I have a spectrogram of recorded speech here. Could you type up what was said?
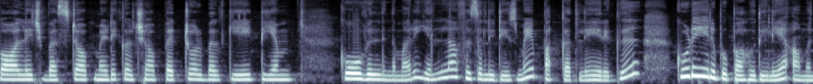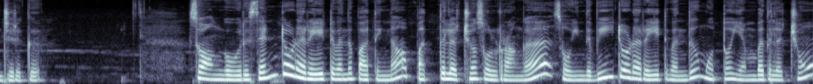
college bus stop medical shop petrol bunk ATM கோவில் இந்த மாதிரி எல்லா ஃபெசிலிட்டிஸுமே பக்கத்துலேயே இருக்குது குடியிருப்பு பகுதியிலேயே அமைஞ்சிருக்கு. ஸோ அங்கே ஒரு சென்ட்டோட ரேட் வந்து பார்த்திங்கன்னா பத்து லட்சம் சொல்கிறாங்க ஸோ இந்த வீட்டோட ரேட் வந்து மொத்தம் எண்பது லட்சம்.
